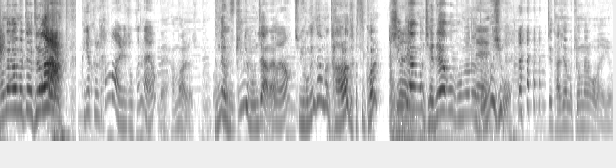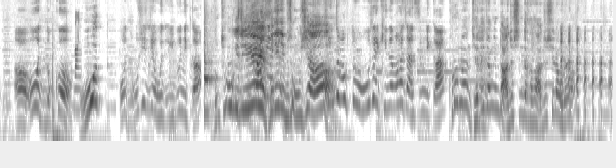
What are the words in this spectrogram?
정당관물대로 들어가! 그냥 그렇게 한 번 알려주고 끝나요? 네, 한 번 알려줍 근데 웃긴 게 뭔지 알아요? 뭐요? 지금 여기 있는 사람들 다 알아들었을걸? 신기한 건 제대하고 보면은 네. 너무 쉬워. 이제 다시 한번 기억나는 것만 얘기해보세요. 어, 옷 놓고 옷! 옷 옷이지 옷 입으니까 전투복이지! 아니, 군인이 무슨 옷이야! 신투복도 옷의 기능을 하지 않습니까? 그러면 대대장님도 아저씨인데 가서 아저씨라고 그래요.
